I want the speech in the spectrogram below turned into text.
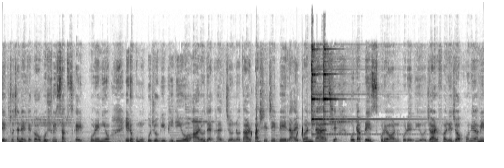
দেখছ চ্যানেলটাকে অবশ্যই সাবস্ক্রাইব করে নিও। এরকম উপযোগী ভিডিও আরও দেখার জন্য। তার পাশে যে বেল আইকনটা আছে, ওটা প্রেস করে অন করে দিও। যার ফলে যখনই আমি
